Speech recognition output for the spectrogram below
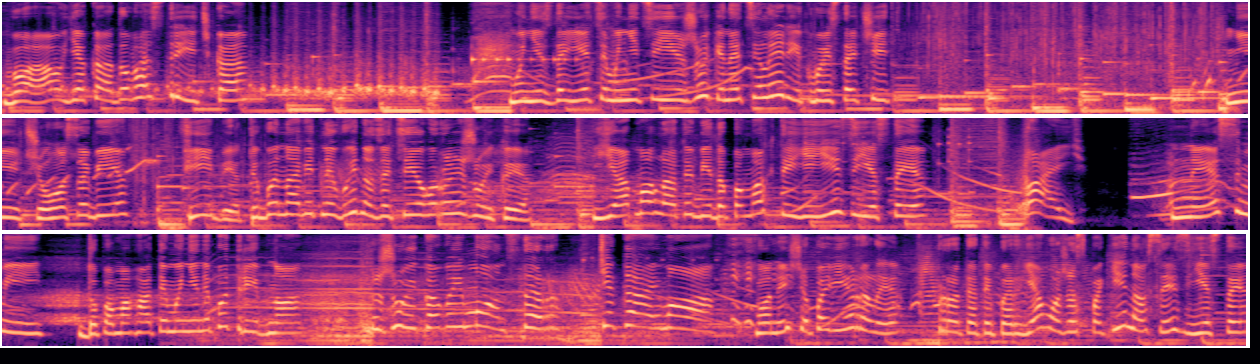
Вау, яка довга стрічка. Мені здається, мені цієї жуйки на цілий рік вистачить. Нічого собі. Фібі, тебе навіть не видно за цієї горої жуйки. Я б могла тобі допомогти її з'їсти. Ай! Не смій. Допомагати мені не потрібно. Жуйковий монстр! Тікаймо! Вони ще повірили. Проте тепер я можу спокійно все з'їсти.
